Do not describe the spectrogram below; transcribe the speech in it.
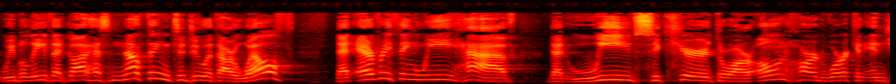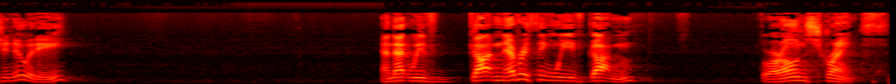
we believe that God has nothing to do with our wealth, that everything we have that we've secured through our own hard work and ingenuity and that we've gotten everything we've gotten through our own strength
